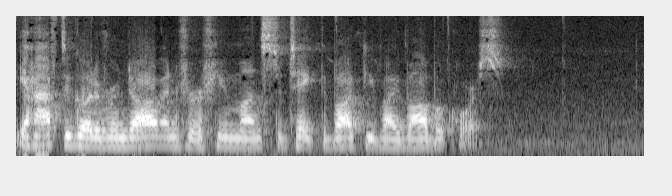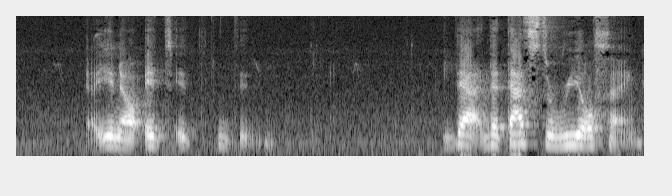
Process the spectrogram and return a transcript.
you have to go to Vrindavan for a few months to take the Bhakti Vaibhava course. You know, it, it, it, that, that that's the real thing.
